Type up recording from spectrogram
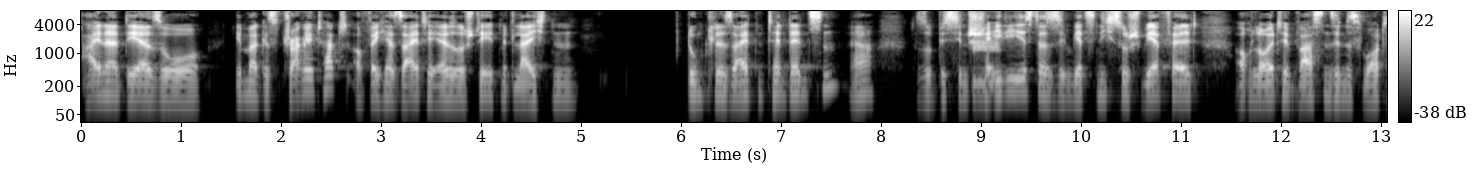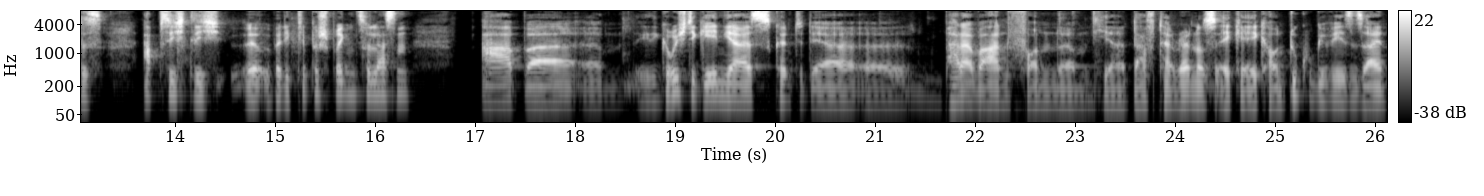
einer, der so immer gestruggelt hat, auf welcher Seite er so steht mit leichten dunkle Seitentendenzen, ja, so ein bisschen shady ist, dass es ihm jetzt nicht so schwer fällt, auch Leute im wahrsten Sinne des Wortes absichtlich äh, über die Klippe springen zu lassen. Aber ähm, die Gerüchte gehen ja, es könnte der äh, Padawan von ähm, hier Darth Tyrannus aka Count Dooku gewesen sein.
